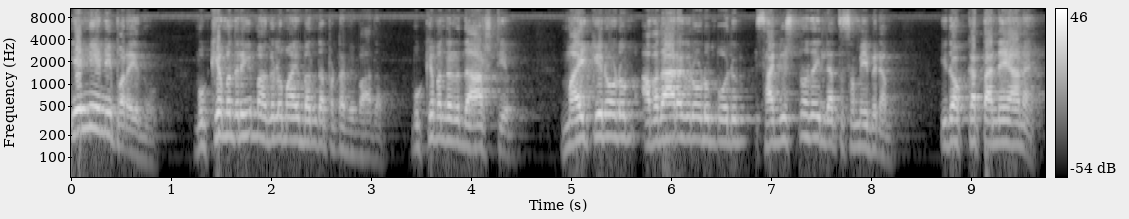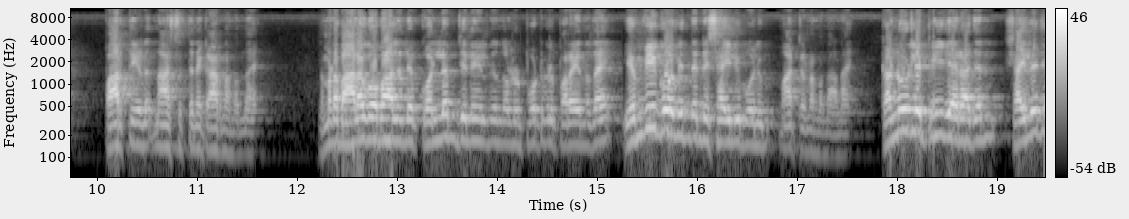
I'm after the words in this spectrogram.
എണ്ണി എണ്ണി പറയുന്നു. മുഖ്യമന്ത്രിയും മകളുമായി ബന്ധപ്പെട്ട വിവാദം മുഖ്യമന്ത്രിയുടെ ധാർഷ്ട്യം മൈക്കിനോടും അവതാരകരോടും പോലും സഹിഷ്ണുതയില്ലാത്ത സമീപനം ഇതൊക്കെ തന്നെയാണ് പാർട്ടിയുടെ നാശത്തിന് കാരണമെന്ന്. നമ്മുടെ ബാലഗോപാലിന്റെ കൊല്ലം ജില്ലയിൽ നിന്നുള്ള റിപ്പോർട്ടുകൾ പറയുന്നത് എം വി ഗോവിന്ദന്റെ ശൈലി പോലും മാറ്റണമെന്നാണ്. കണ്ണൂരിലെ പി ജയരാജൻ ശൈലജ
